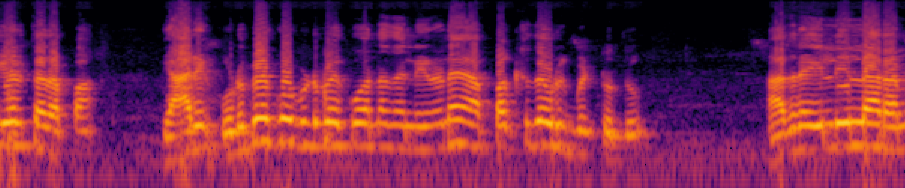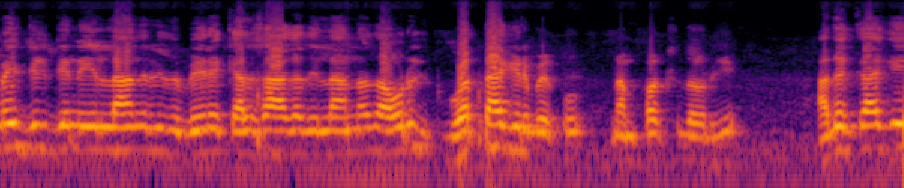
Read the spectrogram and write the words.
ಕೇಳ್ತಾರಪ್ಪ. ಯಾರಿಗೆ ಕೊಡಬೇಕು ಬಿಡಬೇಕು ಅನ್ನೋದು ನಿರ್ಣಯ ಆ ಪಕ್ಷದವ್ರಿಗೆ ಬಿಟ್ಟದ್ದು. ಆದರೆ ಇಲ್ಲಿಲ್ಲ ರಮೇಶ್ ಜಿಗಜಿನಿ ಇಲ್ಲ ಅಂದ್ರೆ ಇದು ಬೇರೆ ಕೆಲಸ ಆಗೋದಿಲ್ಲ ಅನ್ನೋದು ಅವ್ರಿಗೆ ಗೊತ್ತಾಗಿರಬೇಕು ನಮ್ಮ ಪಕ್ಷದವ್ರಿಗೆ. ಅದಕ್ಕಾಗಿ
